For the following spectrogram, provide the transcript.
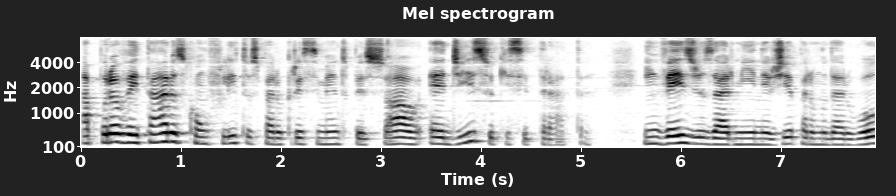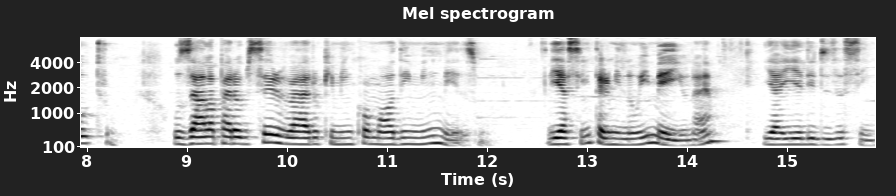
Aproveitar os conflitos para o crescimento pessoal é disso que se trata. Em vez de usar minha energia para mudar o outro, usá-la para observar o que me incomoda em mim mesmo. E assim termina o e-mail, né? E aí ele diz assim:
